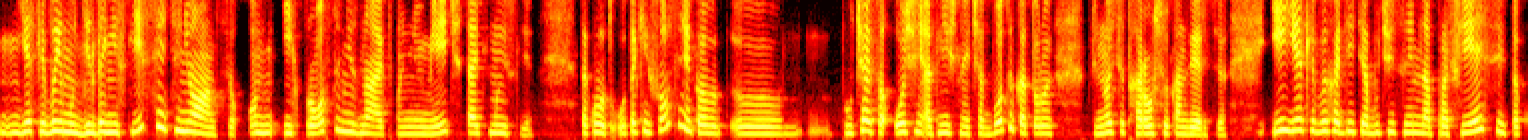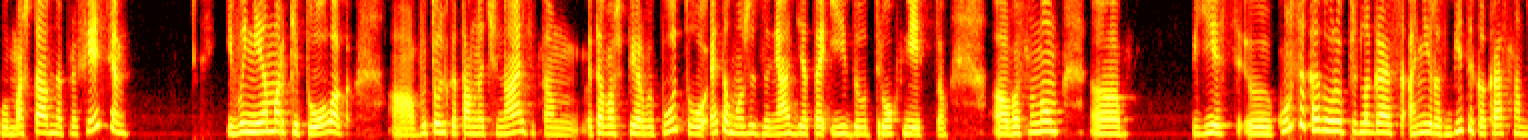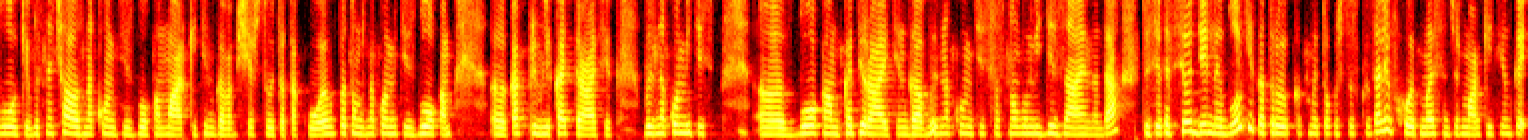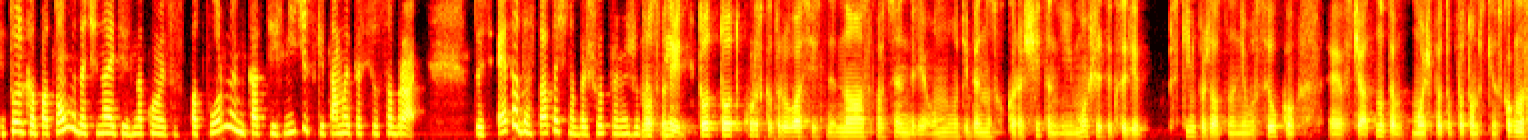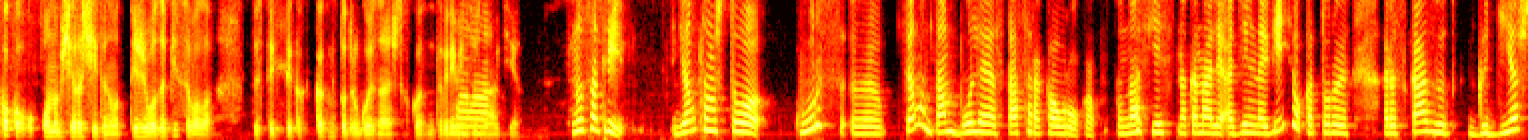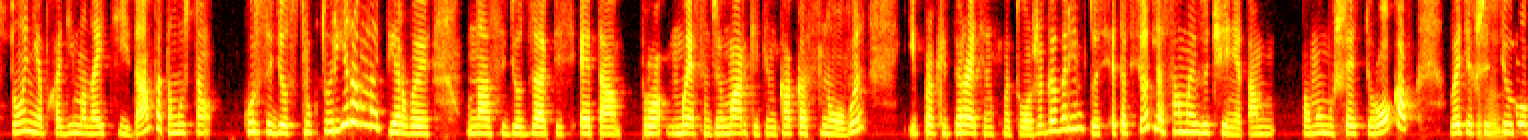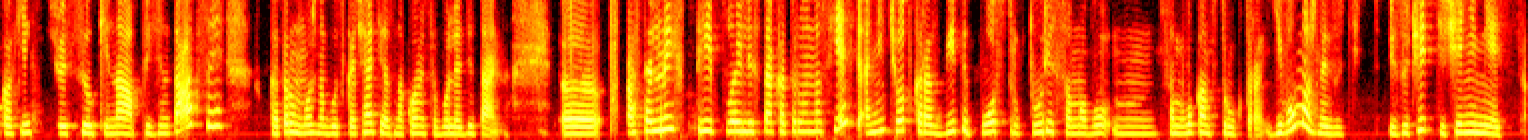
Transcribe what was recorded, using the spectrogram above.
если вы ему не донесли все эти нюансы, он их просто не знает, он не умеет читать мысли. Так вот, у таких собственников э, получаются очень отличные чат-боты, которые приносят хорошую конверсию. И если вы хотите обучиться именно профессии, такой масштабной профессии, и вы не маркетолог, а, вы только там начинаете, там, это ваш первый путь, то это может занять где-то и до трех месяцев. А, в основном э, есть э, курсы, которые предлагаются, они разбиты как раз на блоки. Вы сначала знакомитесь с блоком маркетинга, вообще, что это такое, вы потом знакомитесь с блоком, э, как привлекать трафик, вы знакомитесь э, с блоком копирайтинга, вы знакомитесь с основами дизайна, да, то есть это все отдельные блоки, которые, как мы только что сказали, входят в мессенджер маркетинга, и только потом вы начинаете знакомиться с платформами, как технически там это все собрать. То есть это достаточно большой промежуток. Ну, смотри, тот, тот курс, который у вас есть на смарт-центре, он у тебя насколько рассчитан, и можешь ли ты, кстати, скинь, пожалуйста, на него ссылку э, в чат. Ну, там можешь потом, потом скинуть. Сколько, насколько он вообще рассчитан? Вот ты же его записывала, то есть ты, ты как, как никто другой знаешь, сколько это времени а, должно уйти. Ну, смотри, дело в том, что курс, э, в целом там более 140 уроков. У нас есть на канале отдельное видео, которое рассказывает, где что необходимо найти, да, потому что курс идет структурированно. Первый у нас идет запись, это про мессенджер маркетинг как основы, и про копирайтинг мы тоже говорим. То есть это все для самоизучения. Там, по-моему, 6 уроков. В этих шести uh-huh. уроках есть еще и ссылки на презентации, которым можно будет скачать и ознакомиться более детально. Э, остальных три плейлиста, которые у нас есть, они четко разбиты по структуре самого, самого конструктора. Его можно изучить, изучить в течение месяца.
